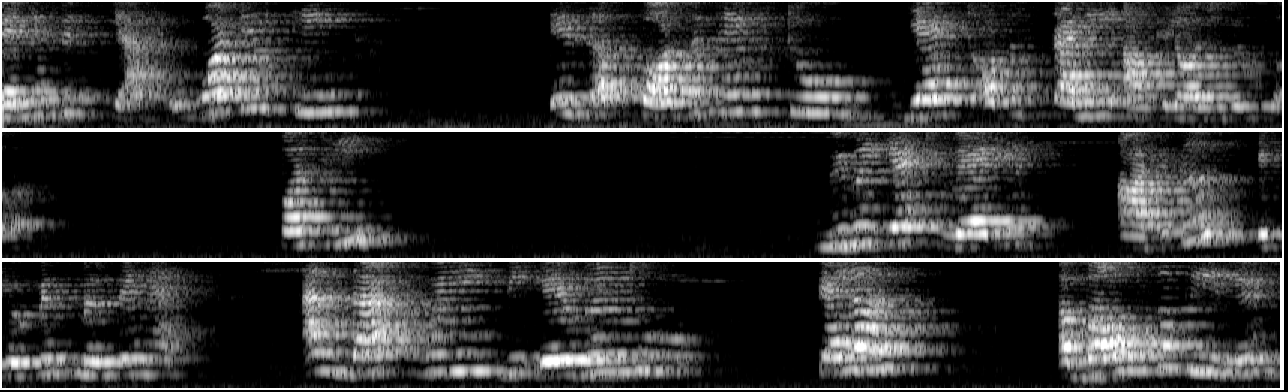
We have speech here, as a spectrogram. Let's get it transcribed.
बेनिफिट्स क्या है what do think is a positive to get और to study archaeological source firstly we will get various articles equipments मिलते हैं and that will be able to tell us about the period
